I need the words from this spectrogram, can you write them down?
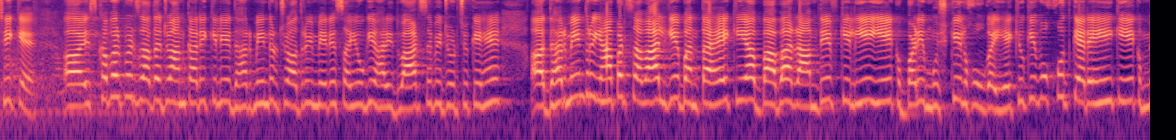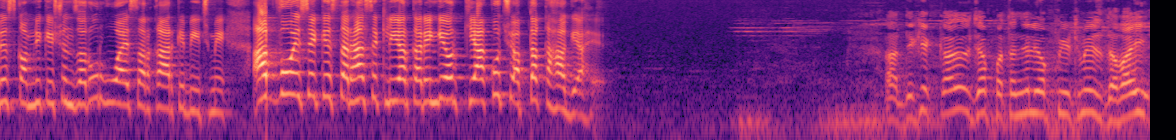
ठीक है। इस खबर पर ज़्यादा जानकारी के लिए धर्मेंद्र चौधरी मेरे सहयोगी हरिद्वार से भी जुड़ चुके हैं। धर्मेंद्र यहाँ पर सवाल ये बनता है कि अब बाबा रामदेव के लिए ये एक बड़ी मुश्किल हो गई है क्योंकि वो खुद कह रहे हैं कि एक मिसकम्युनिकेशन ज़रूर हुआ है सरकार के बीच में। अब वो इसे किस तरह से क्लियर करेंगे और क्या कुछ अब तक कहा गया है हाँ, देखिए, कल जब पतंजलि योगपीठ में इस दवाई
